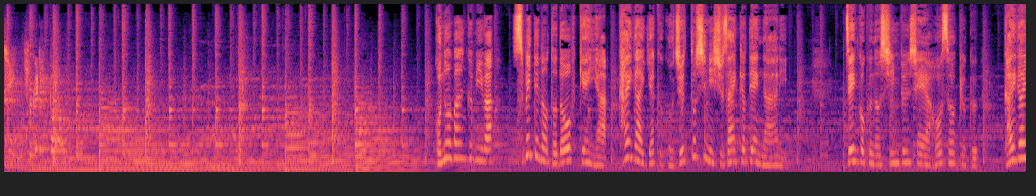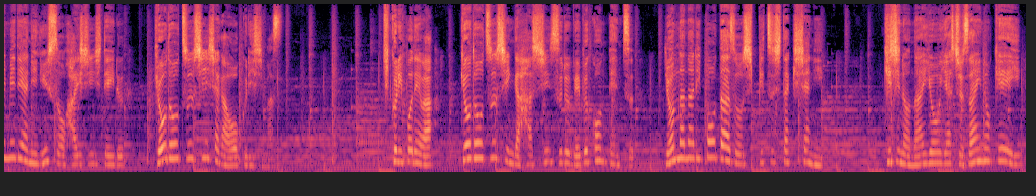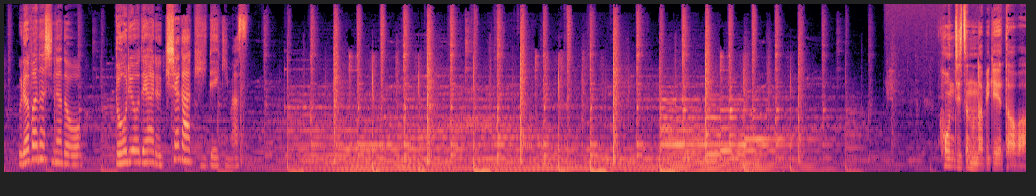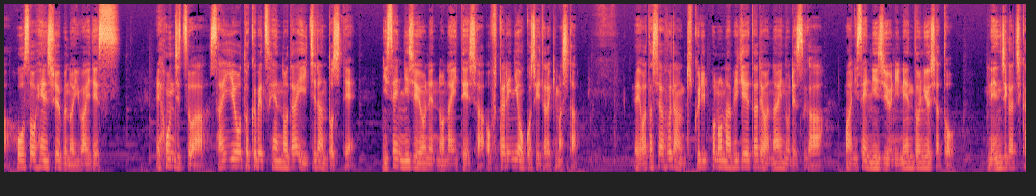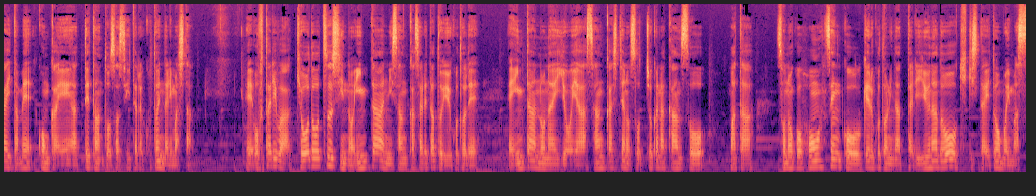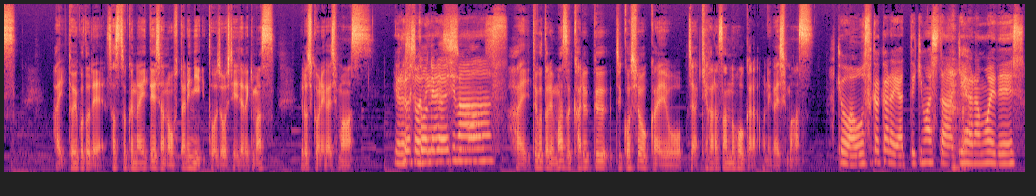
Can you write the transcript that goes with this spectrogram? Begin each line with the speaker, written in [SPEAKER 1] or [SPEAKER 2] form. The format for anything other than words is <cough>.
[SPEAKER 1] 信キクリポ
[SPEAKER 2] この番組はすべての都道府県や海外約50都市に取材拠点があり全国の新聞社や放送局海外メディアにニュースを配信している共同通信社がお送りします。キクリポでは共同通信が発信するウェブコンテンツ47リポーターズを執筆した記者に記事の内容や取材の経緯、裏話などを同僚である記者が聞いていきます。
[SPEAKER 3] 本日のナビゲーターは放送編集部の岩井です。え本日は採用特別編の第1弾として2024年の内定者お二人にお越しいただきました。え私は普段キクリッポのナビゲーターではないのですが、まあ、2022年度入社と年次が近いため今回縁あって担当させていただくことになりました。お二人は共同通信のインターンに参加されたということで、インターンの内容や参加しての率直な感想、またその後本選考を受けることになった理由などをお聞きしたいと思います。はい。ということで、早速内定者のお二人に登場していただきます。よろしくお願いします。
[SPEAKER 4] よろしくお願いします。
[SPEAKER 3] はい。ということで、まず軽く自己紹介を、じゃあ木原さんの方からお願いします。
[SPEAKER 4] 今日は大阪からやってきました、木原萌です。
